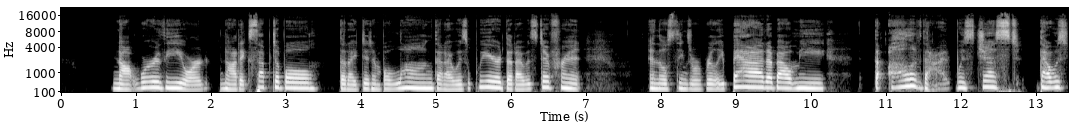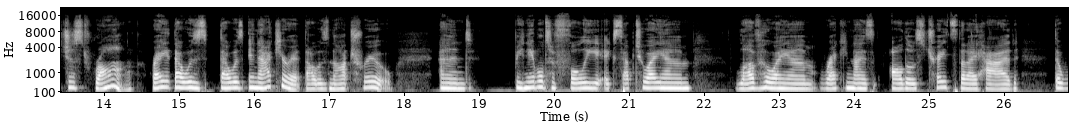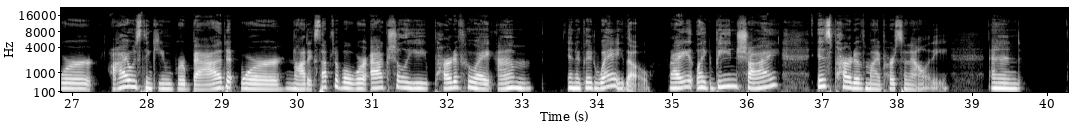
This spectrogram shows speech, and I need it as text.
not worthy or not acceptable, that I didn't belong, that I was weird, that I was different, and those things were really bad about me. That all of that was just that was just wrong, right? That was that was inaccurate. That was not true. And being able to fully accept who I am, love who I am, recognize all those traits that I had that were I was thinking were bad or not acceptable were actually part of who I am in a good way, though, right? Like being shy is part of my personality. And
